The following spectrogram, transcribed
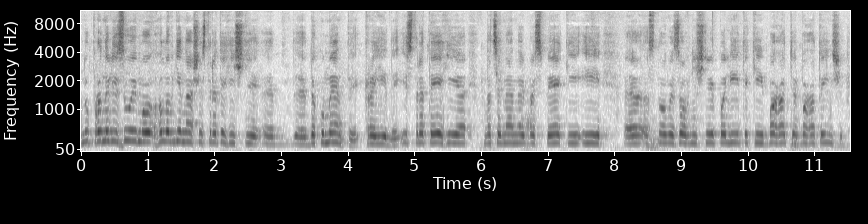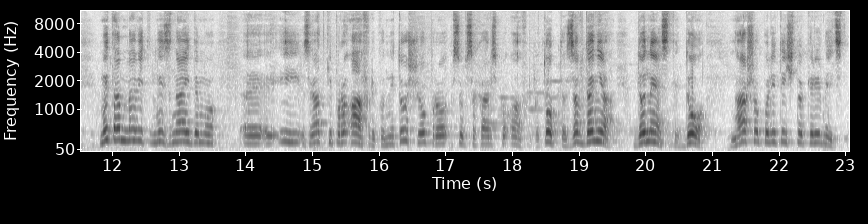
ну, проаналізуємо головні наші стратегічні е, документи країни, і стратегія національної безпеки, і е, основи зовнішньої політики, і багато, багато інших, ми там навіть не знайдемо е, і згадки про Африку, не то що про субсахарську Африку. Тобто завдання донести до нашого політичного керівництва,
